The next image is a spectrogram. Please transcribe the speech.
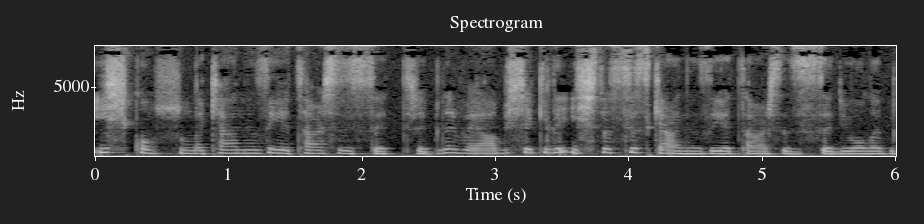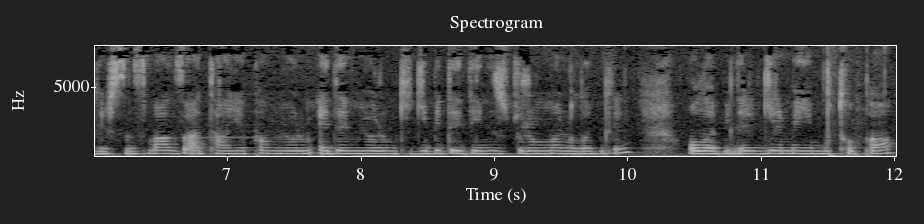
iş konusunda kendinizi yetersiz hissettirebilir veya bir şekilde işte siz kendinizi yetersiz hissediyor olabilirsiniz. Ben zaten yapamıyorum, edemiyorum ki gibi dediğiniz durumlar olabilir. Olabilir. Girmeyin bu topa.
